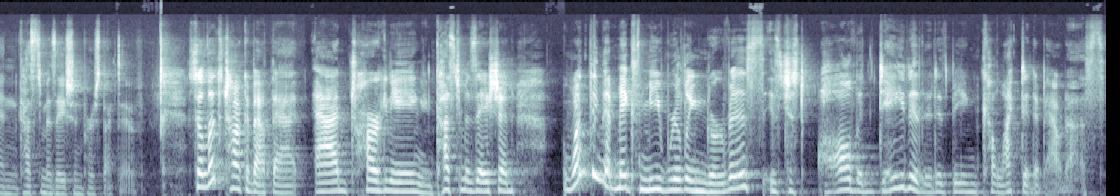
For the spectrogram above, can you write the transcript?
and customization perspective. So let's talk about that ad targeting and customization. One thing that makes me really nervous is just all the data that is being collected about us.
